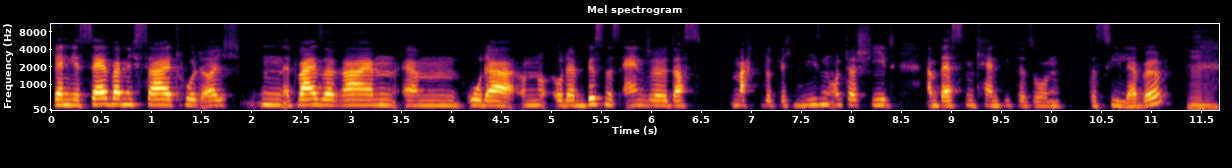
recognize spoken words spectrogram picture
Wenn ihr es selber nicht seid, holt euch einen Advisor rein ähm, oder, oder ein Business Angel. Das macht wirklich einen Riesenunterschied. Am besten kennt die Person das C-Level. Mhm.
